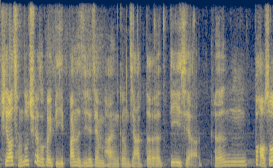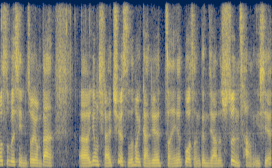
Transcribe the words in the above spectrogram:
疲劳程度确实会比一般的机械键盘更加的低一些啊。可能不好说是不是心理作用，但。呃，用起来确实会感觉整一个过程更加的顺畅一些。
